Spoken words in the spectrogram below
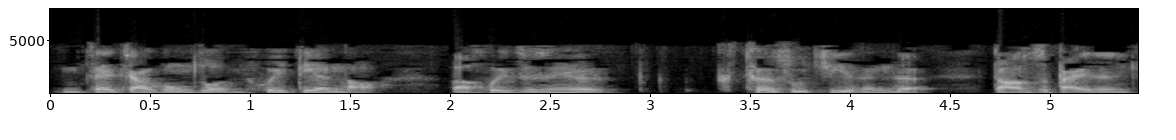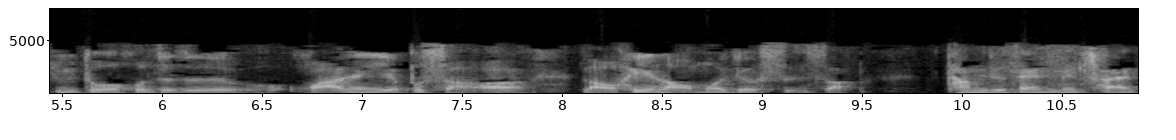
你在家工作，你会电脑啊，会这些特殊技能的，当时白人居多，或者是华人也不少啊，老黑老墨就很少，他们就在那边传，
